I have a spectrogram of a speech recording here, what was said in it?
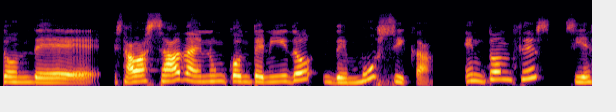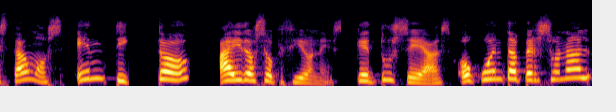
donde está basada en un contenido de música. Entonces, si estamos en TikTok, hay dos opciones, que tú seas o cuenta personal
